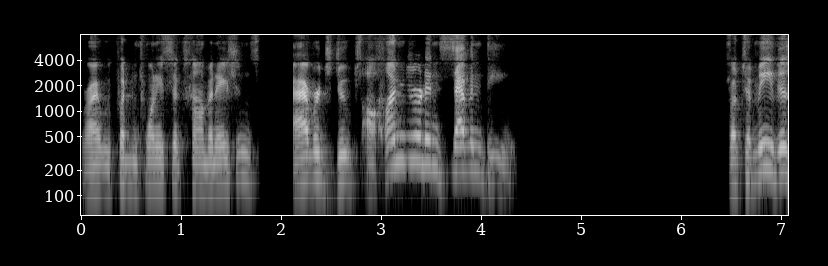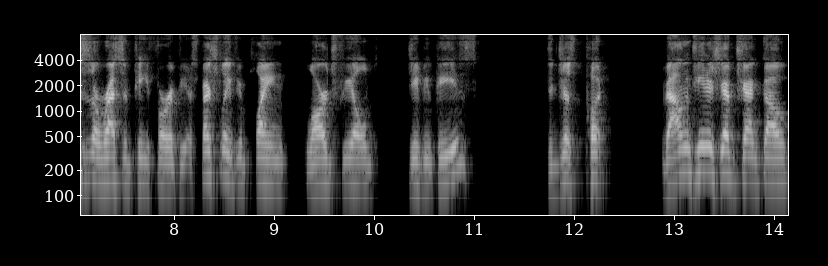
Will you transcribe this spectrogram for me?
right? We put in 26 combinations, average dupes 117. So to me, this is a recipe for if you, especially if you're playing large field GPPs, to just put Valentina Shevchenko,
